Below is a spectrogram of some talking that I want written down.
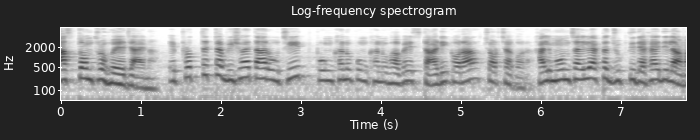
রাজতন্ত্র হয়ে যায় না। এই প্রত্যেকটা বিষয় তার উচিত পুঙ্খানুপুঙ্খানুভাবে স্টাডি করা, চর্চা করা। খালি মন চাইলে একটা যুক্তি দেখাই দিলাম,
